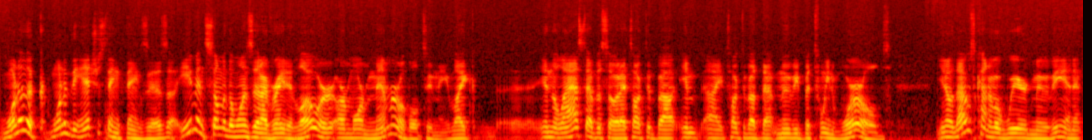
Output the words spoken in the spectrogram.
One of the one of the interesting things is uh, even some of the ones that I've rated lower are more memorable to me. Like uh, in the last episode, I talked about I talked about that movie Between Worlds. You know, that was kind of a weird movie, and it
